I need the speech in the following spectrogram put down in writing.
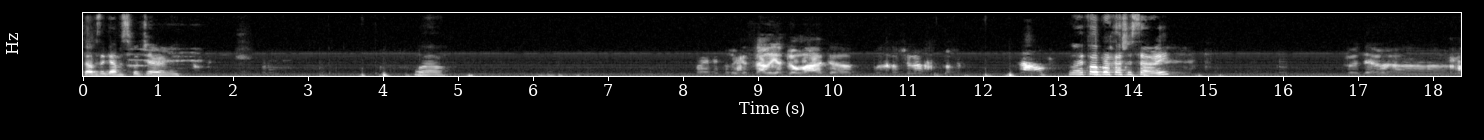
טוב, זה גם זכות ג'רמי. וואו. רגע, שרי, את לא רואה את הברכה שלך? לא. לא, איפה הברכה של שרי? לא יודע. אה, אני לא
